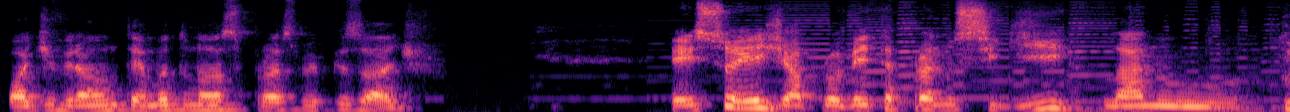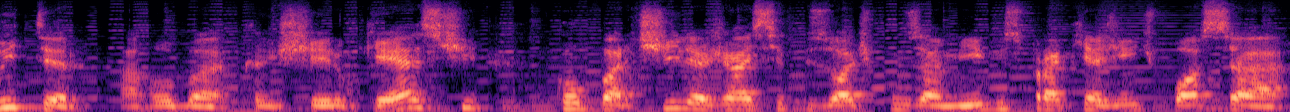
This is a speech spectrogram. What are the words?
pode virar um tema do nosso próximo episódio. É isso aí, já aproveita para nos seguir lá no Twitter, CancheiroCast. Compartilha já esse episódio com os amigos para que a gente possa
